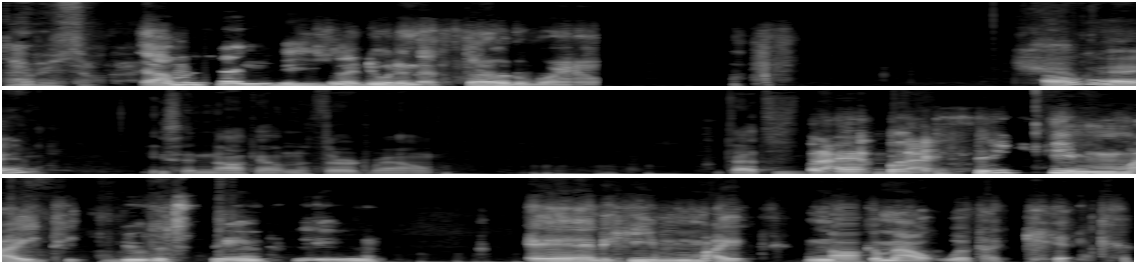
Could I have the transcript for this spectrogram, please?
That'd be so good. I'm gonna tell you that he's gonna do it in the third round. Okay. Ooh. He said knockout in the third round. That's But I but I think he might do the same thing and he might knock him out with a kick.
